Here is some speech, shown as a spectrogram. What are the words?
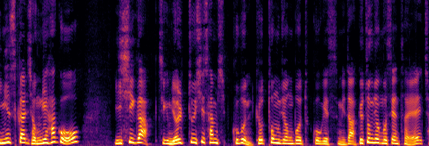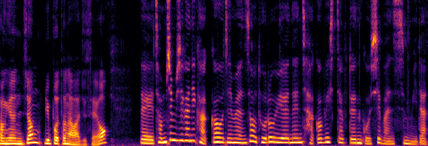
이 뉴스까지 정리하고 이 시각 지금 12시 39분 교통정보 듣고 오겠습니다. 교통정보센터에 정현정 리포터 나와주세요. 네, 점심시간이 가까워지면서 도로 위에는 작업이 시작된 곳이 많습니다.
